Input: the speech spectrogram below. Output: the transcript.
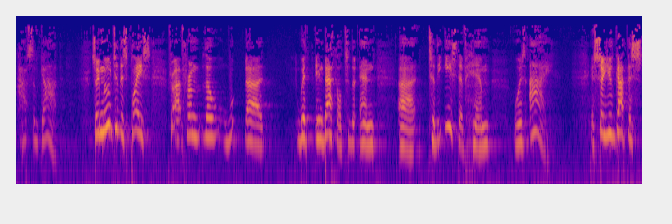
House of God. So he moved to this place uh, from the uh, with in Bethel to the and uh, to the east of him was Ai. So you've got this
